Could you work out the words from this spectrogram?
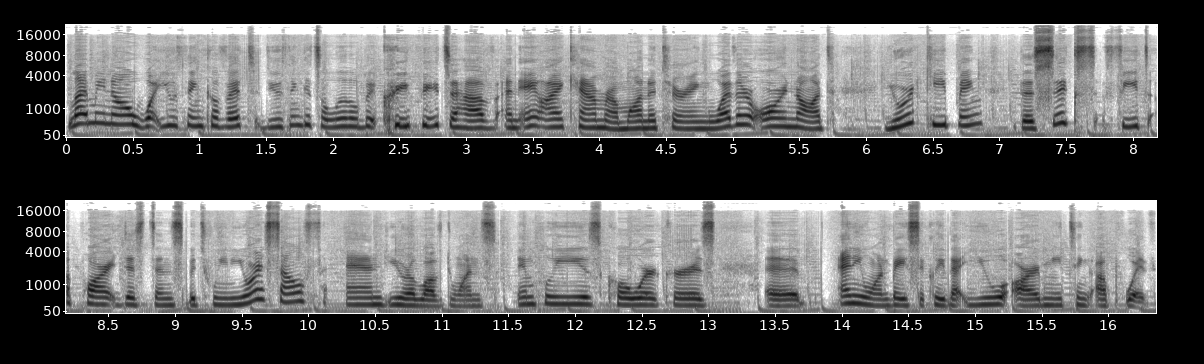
Let me know what you think of it. Do you think it's a little bit creepy to have an AI camera monitoring whether or not you're keeping the six feet apart distance between yourself and your loved ones, employees, co-workers, uh, anyone basically that you are meeting up with.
